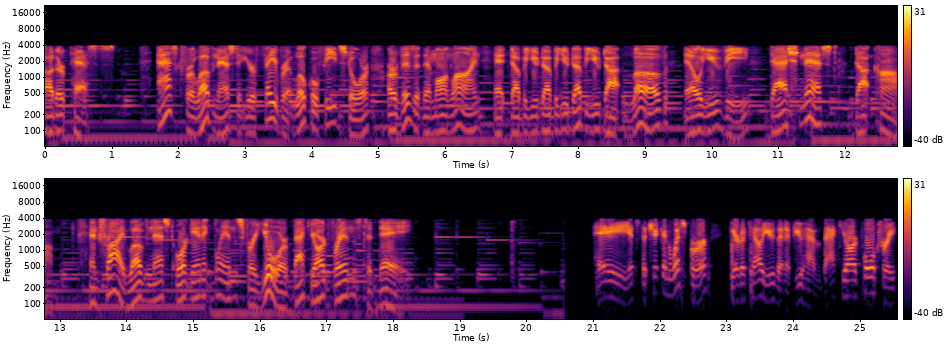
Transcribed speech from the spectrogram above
other pests. Ask for Love Nest at your favorite local feed store or visit them online at www.loveluv-nest.com and try Love Nest organic blends for your backyard friends today. Hey, it's the Chicken Whisperer here to tell you that if you have backyard poultry,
